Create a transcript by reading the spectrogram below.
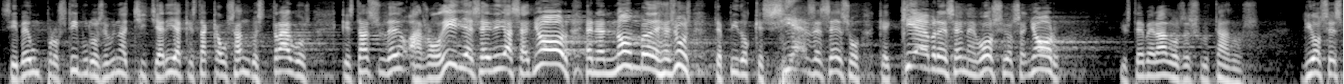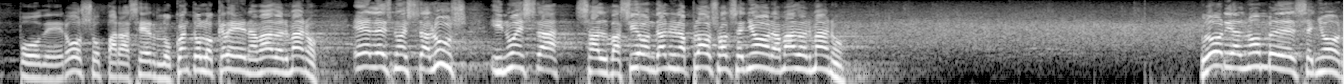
si ve un prostíbulo, si ve una chichería que está causando estragos, que está sucediendo, arrodíllese y diga, Señor, en el nombre de Jesús, te pido que cierres eso, que quiebre ese negocio, Señor. Y usted verá los resultados. Dios es poderoso para hacerlo. ¿Cuántos lo creen, amado hermano? Él es nuestra luz y nuestra salvación. Dale un aplauso al Señor, amado hermano. Gloria al nombre del Señor.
